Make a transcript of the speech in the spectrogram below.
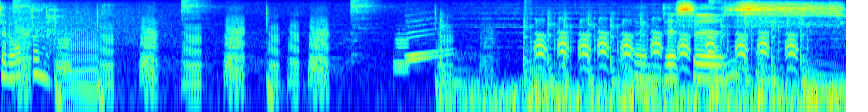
It open. And this is...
